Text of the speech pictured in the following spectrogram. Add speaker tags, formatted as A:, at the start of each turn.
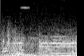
A: You.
